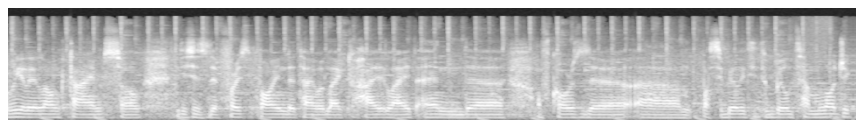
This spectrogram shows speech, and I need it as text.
really long time. So this is the first point that I would like to highlight, and uh, of course the um, possibility to build some logic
